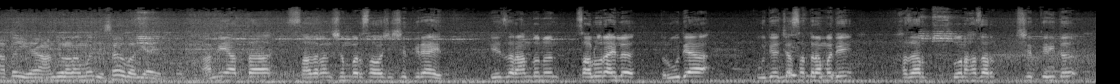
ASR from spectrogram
आता ह्या आंदोलनामध्ये सहभागी आहेत? आम्ही आता साधारण शंभर सव्वाशे शेतकरी आहेत. हे जर आंदोलन चालू राहिलं तर उद्या उद्याच्या सत्रामध्ये हजार दोन हजार शेतकरी इथं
